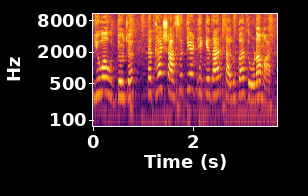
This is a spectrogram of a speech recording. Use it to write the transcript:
युवा उद्योजक तथा शासकीय ठेकेदार तालुका दोडामार्ग.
